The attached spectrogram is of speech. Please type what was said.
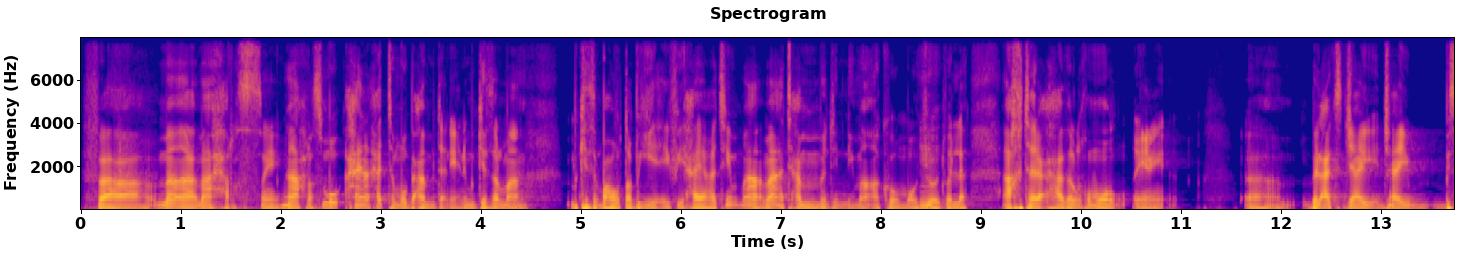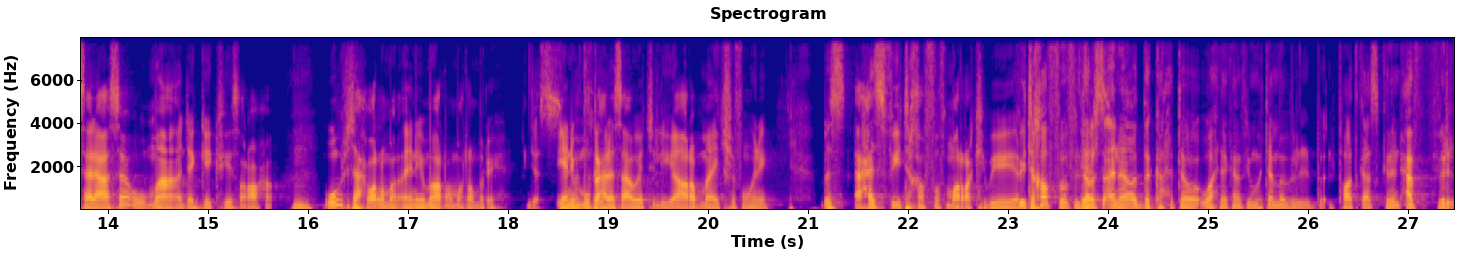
فما ما أحرص يعني ما أحرص. مو أحيانا حتى مو بعمدا. يعني من كثر ما. من كثر ما هو طبيعي في حياتي ما ما أتعمد إني ما أكون موجود. ولا أخترع هذا الغموض. يعني آه بالعكس جاي جاي بسلاسة وما أدقق فيه صراحة. مم. ومرتاح والله مر يعني مرة مرة مريح. يس يعني مو. على ساوية اللي يا رب ما يكشفوني بس أحس في تخفف مرة كبير. في تخفف لدرجة أنا أتذكر حتى واحدة كان في مهتمة بال- بالبودكاست كنا نحفر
